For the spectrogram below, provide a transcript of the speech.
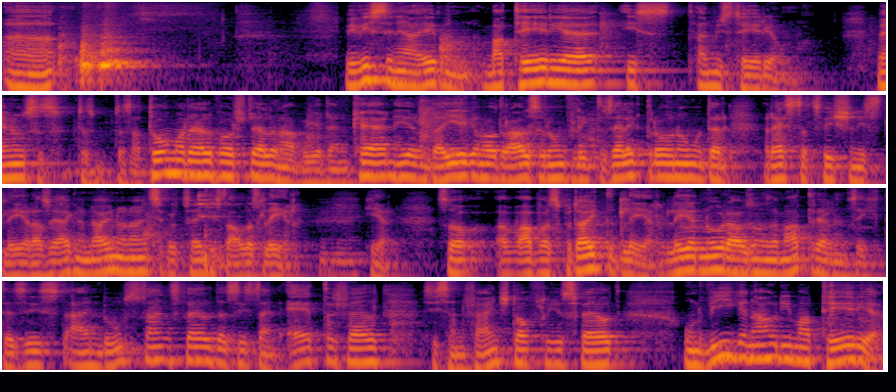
äh, wir wissen ja eben, Materie ist ein Mysterium. Wenn wir uns das, das, das, Atommodell vorstellen, haben wir den Kern hier und da irgendwo draußen rum fliegt das Elektron um und der Rest dazwischen ist leer. Also eigentlich 99% ist alles leer hier. So, aber was bedeutet leer? Leer nur aus unserer materiellen Sicht. Das ist ein Bewusstseinsfeld, das ist ein Ätherfeld, es ist ein feinstoffliches Feld. Und wie genau die Materie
